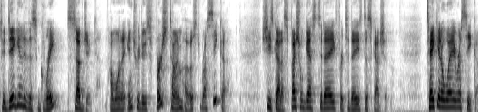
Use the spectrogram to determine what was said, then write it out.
To dig into this great subject, I want to introduce first time host Rasika. She's got a special guest today for today's discussion. Take it away, Rasika.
